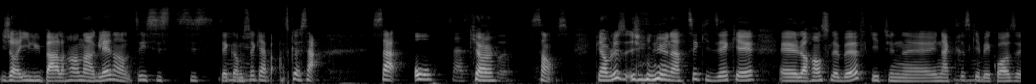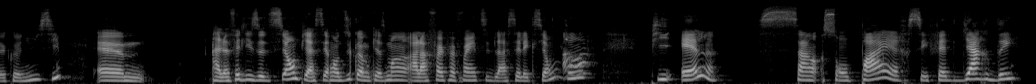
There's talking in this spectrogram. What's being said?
Genre, il lui parlera en anglais, dans, tu sais, si, si c'était comme Mhm. ça qu'elle parle. En tout cas, ça, ça a aucun Ça sens. Puis en plus, j'ai lu un article qui disait que euh, Laurence Leboeuf, qui est une, euh, une actrice Mhm. québécoise euh, connue ici, euh, elle a fait les auditions, puis elle s'est rendue comme quasiment à la fin, fin, fin de la sélection, Ah. Puis elle, sa- son père s'est fait garder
